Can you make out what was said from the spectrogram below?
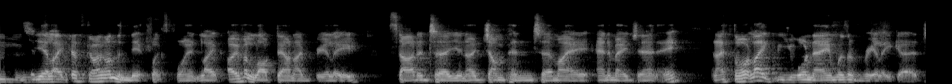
mm, yeah, like just going on the Netflix point, like over lockdown, I really started to you know jump into my anime journey and i thought like your name was a really good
